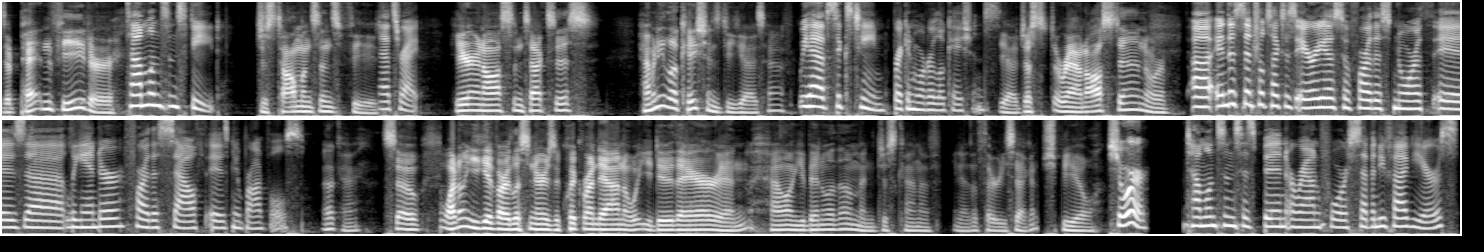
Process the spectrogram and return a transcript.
Is it Pet and Feed or Tomlinson's Feed. just Tomlinson's Feed? That's right. Here in Austin, Texas. How many locations do you guys have? We have 16 brick and mortar locations. Yeah, just around Austin or Uh, in the central Texas area, so farthest north is uh, Leander, farthest south is New Braunfels. okay. So why don't you give our listeners a quick rundown of what you do there and how long you've been with them and just kind of, you know, the 30 second spiel. Sure. Tomlinson's has been around for 75 years,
